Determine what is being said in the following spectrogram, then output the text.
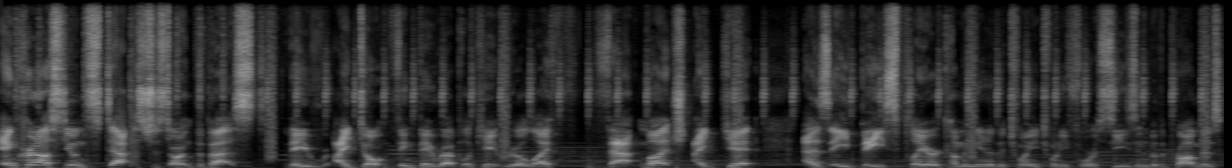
Encarnacion stats just aren't the best. They, I don't think they replicate real life that much. I get as a base player coming into the 2024 season, but the problem is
